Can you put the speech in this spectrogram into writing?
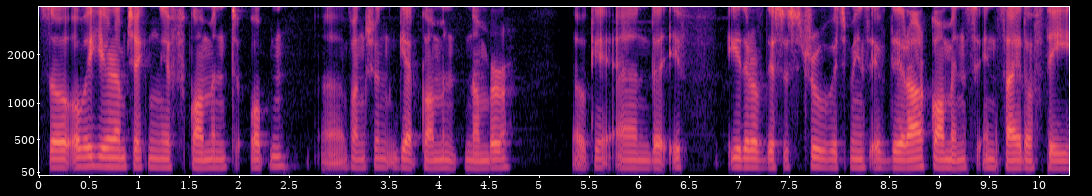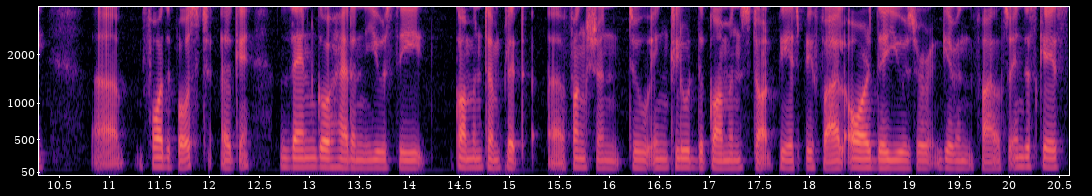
So over here I'm checking if comment open uh, function get comment number okay? And if either of this is true which means if there are comments inside of the uh, for the post okay then go ahead and use the comment template uh, function to include the comments.php file or the user given file. So in this case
